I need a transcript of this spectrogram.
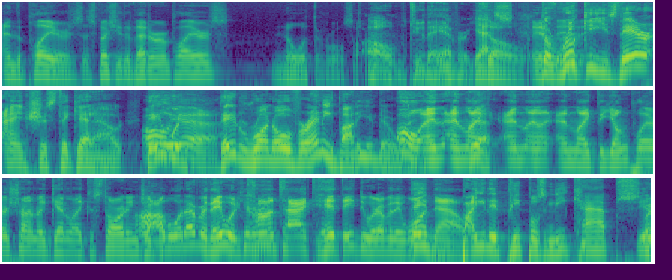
And the players, especially the veteran players, know what the rules are. Oh, do they ever? Yes. So, if- the if- rookies, they're anxious to get out. They Oh, would, yeah. They'd run over anybody in their oh, way. Oh, and, and like Yeah. and, and and like the young players trying to get like a starting Oh, job or whatever, they would contact, hit, they do whatever they want now. bite at people's kneecaps. You but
